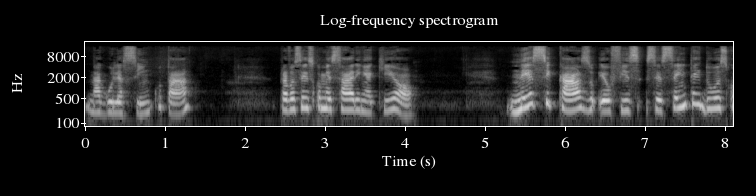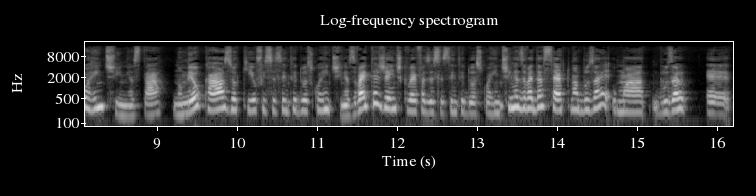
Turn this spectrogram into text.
na agulha 5, tá? Pra vocês começarem aqui, ó. Nesse caso, eu fiz 62 correntinhas, tá? No meu caso aqui, eu fiz 62 correntinhas. Vai ter gente que vai fazer 62 correntinhas e vai dar certo uma blusa, uma blusa é,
